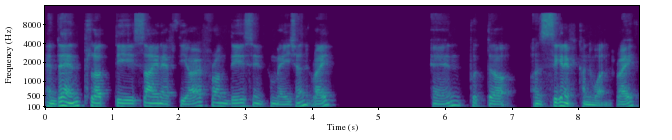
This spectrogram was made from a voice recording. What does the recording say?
And then plot the sign FDR from this information, right? And put the unsignificant one, right?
